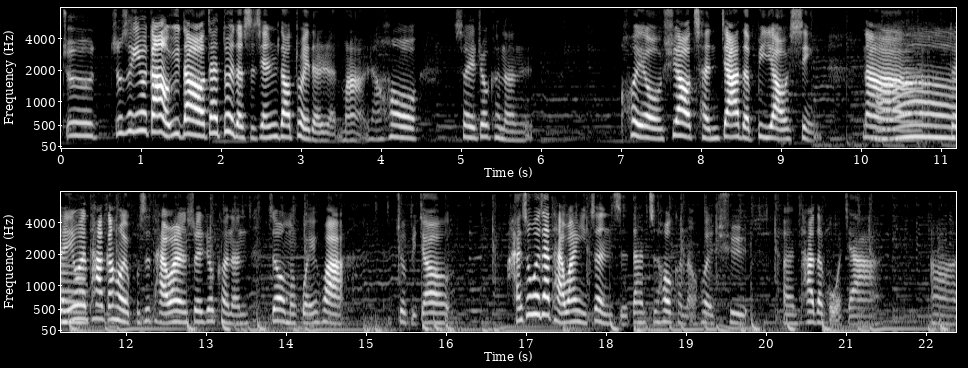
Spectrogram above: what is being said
就就是因为刚好遇到在对的时间遇到对的人嘛，然后所以就可能会有需要成家的必要性。那、啊对，因为他刚好也不是台湾人，所以就可能之后我们规划就比较还是会在台湾一阵子，但之后可能会去嗯他的国家啊、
